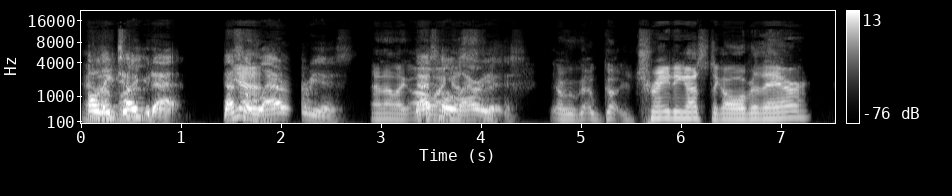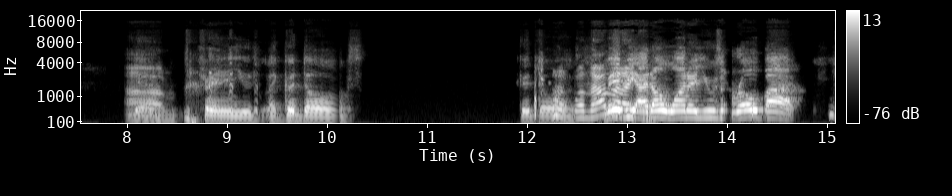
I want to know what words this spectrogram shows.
And oh, I'm they tell you that. That's yeah. hilarious. And I'm like, oh, that's I hilarious. Guess, training us to go over there. Yeah, um, training you like good dogs. Good dogs. well, now maybe I, I don't want to use a robot.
